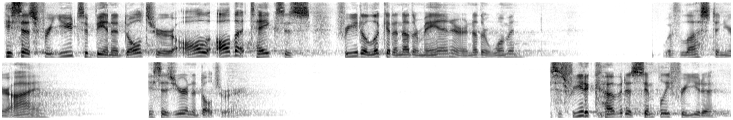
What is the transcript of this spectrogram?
He says, for you to be an adulterer, all, all that takes is for you to look at another man or another woman with lust in your eye he says, You're an adulterer. He says, For you to covet is simply for you to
